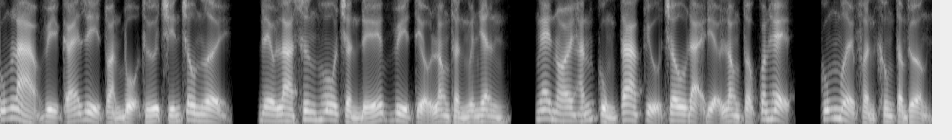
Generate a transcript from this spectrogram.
cũng là vì cái gì toàn bộ thứ chín châu người, đều là xưng hô Trần Đế vì tiểu long thần nguyên nhân, nghe nói hắn cùng ta cựu châu đại địa long tộc quan hệ, cũng mười phần không tầm thường.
